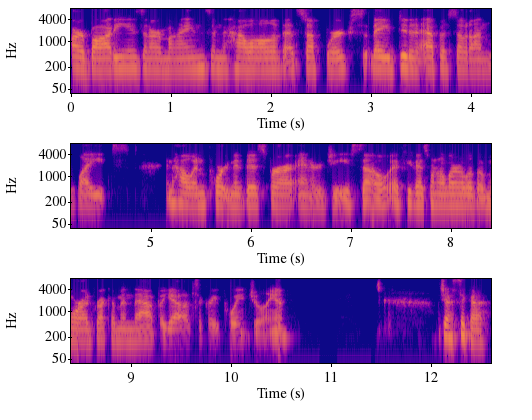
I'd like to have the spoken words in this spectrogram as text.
our bodies and our minds and how all of that stuff works. They did an episode on light and how important it is for our energy. So if you guys want to learn a little bit more, I'd recommend that. But yeah, that's a great point, Julian. Jessica.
